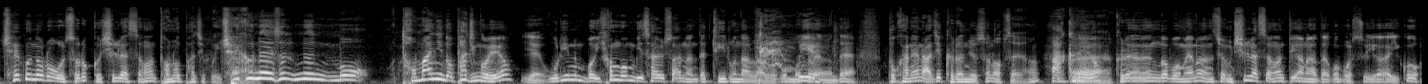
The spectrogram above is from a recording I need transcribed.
최근으로 올수록 그 신뢰성은 더 높아지고 있다. 최근에서는 뭐 더 많이 높아진 거예요? 예, 우리는 뭐 현문 미사일 쐈는데 뒤로 날라오고 뭐 예. 그러는데 북한에는 아직 그런 뉴스는 없어요. 아 그래요? 예, 그러는 거 보면은 좀 신뢰성은 뛰어나다고 볼 수가 있고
